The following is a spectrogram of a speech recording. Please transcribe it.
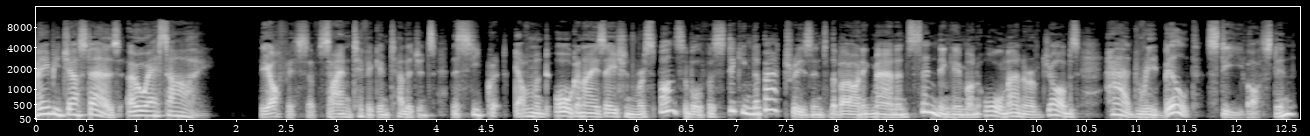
Maybe just as OSI, the Office of Scientific Intelligence, the secret government organization responsible for sticking the batteries into the bionic man and sending him on all manner of jobs, had rebuilt Steve Austin,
